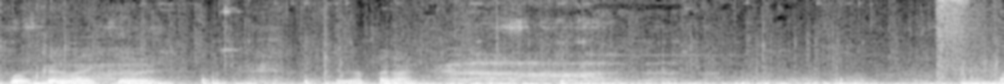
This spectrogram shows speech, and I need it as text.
สวดกันไวเกิน เดี๋ยวเราไปก่อนไป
